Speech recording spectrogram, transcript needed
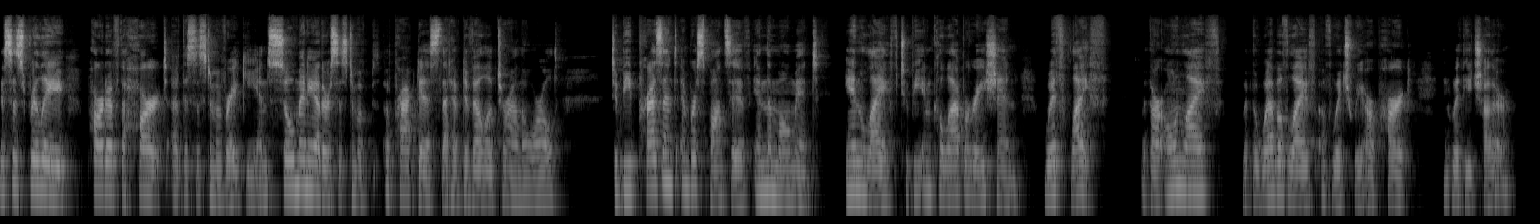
This is really part of the heart of the system of Reiki and so many other system of, of practice that have developed around the world. To be present and responsive in the moment, in life, to be in collaboration with life, with our own life, with the web of life of which we are part, and with each other.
